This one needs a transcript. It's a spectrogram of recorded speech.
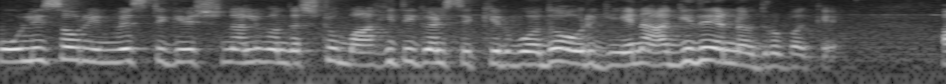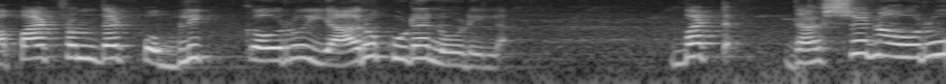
ಪೊಲೀಸ್ ಅವ್ರ ಇನ್ವೆಸ್ಟಿಗೇಷನಲ್ಲಿ ಒಂದಷ್ಟು ಮಾಹಿತಿಗಳು ಸಿಕ್ಕಿರ್ಬೋದು, ಅವ್ರಿಗೆ ಏನಾಗಿದೆ ಅನ್ನೋದ್ರ ಬಗ್ಗೆ. ಅಪಾರ್ಟ್ ಫ್ರಮ್ ದಟ್ ಪಬ್ಲಿಕ್ ಅವರು ಯಾರೂ ಕೂಡ ನೋಡಿಲ್ಲ. ಬಟ್ ದರ್ಶನ್ ಅವರು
